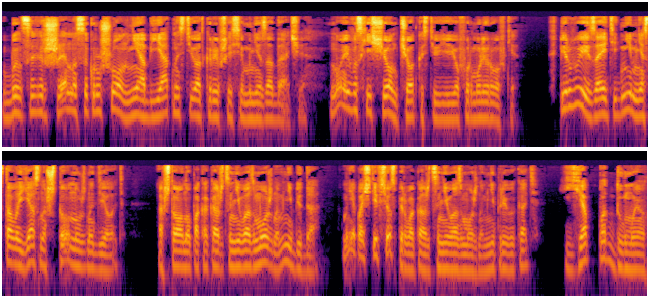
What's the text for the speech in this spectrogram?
Был совершенно сокрушен необъятностью открывшейся мне задачи но и восхищен четкостью ее формулировки. Впервые за эти дни мне стало ясно, что нужно делать. А что оно пока кажется невозможным, не беда. Мне почти все сперва кажется невозможным, не привыкать. Я подумаю,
